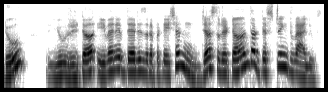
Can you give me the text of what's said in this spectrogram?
do you return even if there is repetition just return the distinct values.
